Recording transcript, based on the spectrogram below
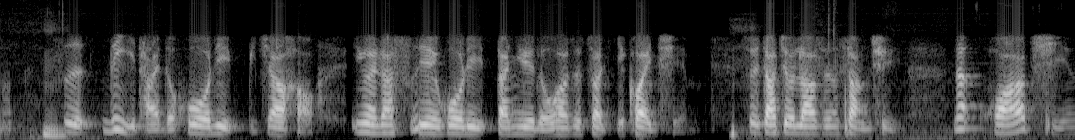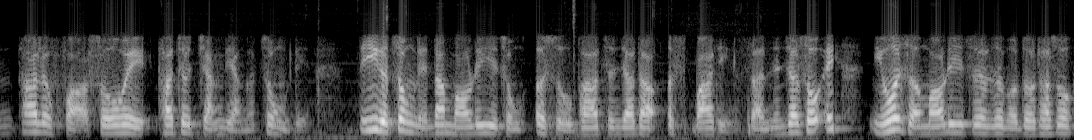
呢，是立台的获利比较好，因为它四月获利单月的话是赚一块钱，所以它就拉升上去。那华勤它的法收会，它就讲两个重点。第一个重点，它毛利率从二十五趴增加到二十八点三。人家说，哎，你为什么毛利率增这么多？他说，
